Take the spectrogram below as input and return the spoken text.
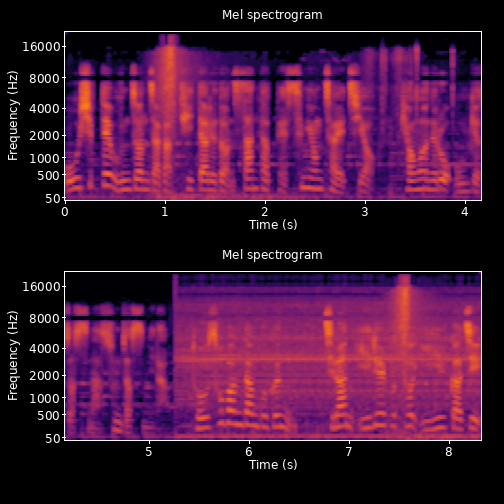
50대 운전자가 뒤따르던 산타페 승용차에 치여 병원으로 옮겨졌으나 숨졌습니다. 도 소방당국은 지난 1일부터 2일까지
